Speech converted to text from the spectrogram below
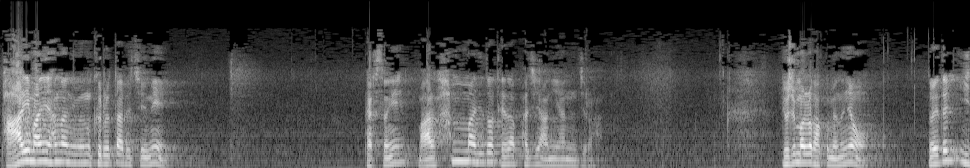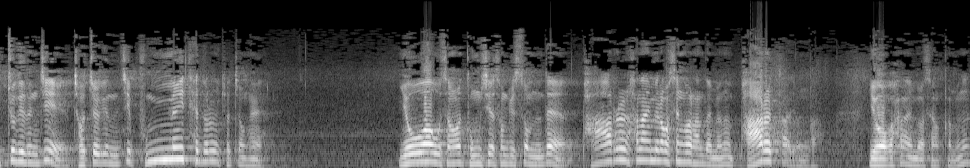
바알이 만일 하나님이면 그를 따르지니 백성이 말 한마디도 대답하지 아니하는지라. 요즘 말로 바꾸면은요 너희들 이쪽이든지 저쪽이든지 분명히 태도를 결정해. 여호와 우상을 동시에 섬길 수 없는데 바알을 하나님이라고 생각을 한다면 바알을 따르는가? 여호와가 하나님이라고 생각하면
